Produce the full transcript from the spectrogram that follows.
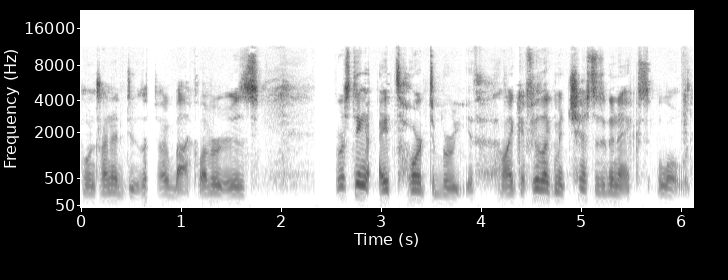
when trying to do the tuck back lever is first thing it's hard to breathe. Like I feel like my chest is gonna explode,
